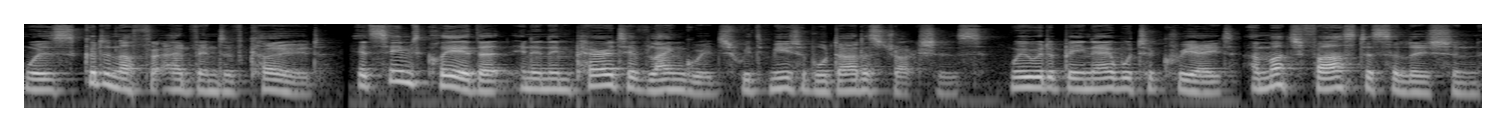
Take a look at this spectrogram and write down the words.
was good enough for advent of code, it seems clear that in an imperative language with mutable data structures, we would have been able to create a much faster solution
